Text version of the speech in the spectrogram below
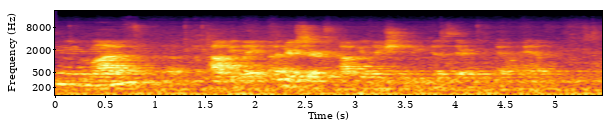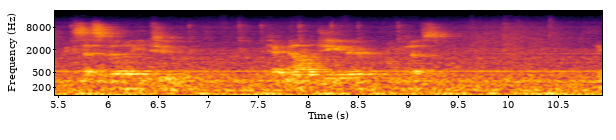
a lot of uh, populate, underserved population because they're, don't have accessibility to technology either because they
